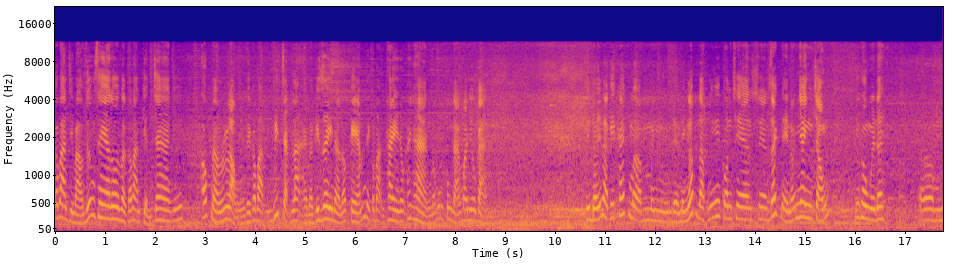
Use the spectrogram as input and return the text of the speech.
Các bạn chỉ bảo dưỡng xe thôi và các bạn kiểm tra cái ốc nào nó lỏng thì các bạn vít chặt lại và cái dây nào nó kém thì các bạn thay cho khách hàng nó cũng không đáng bao nhiêu cả. Thì đấy là cái cách mà mình để mình lắp đặt những cái con xe xe rách này nó nhanh chóng chứ không về đây. Um,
